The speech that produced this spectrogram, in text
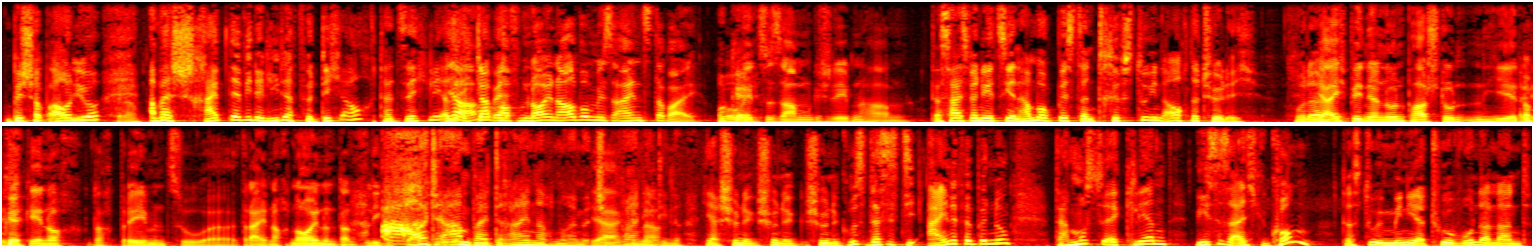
Bishop, Audio. Audio genau. Aber schreibt er wieder Lieder für dich auch tatsächlich? Also ja, ich glaub, auf dem neuen Album ist eins dabei, okay. wo wir zusammen geschrieben haben. Das heißt, wenn du jetzt hier in Hamburg bist, dann triffst du ihn auch natürlich. Oder? Ja, ich bin ja nur ein paar Stunden hier. Okay. Ich gehe noch nach Bremen zu äh, drei nach neun und dann fliege ich. Ah, heute Abend bei drei nach neun mit ja, Giovanni. Genau. Ja, schöne, schöne, schöne Grüße. Das ist die eine Verbindung. Da musst du erklären, wie ist es eigentlich gekommen, dass du im Miniatur Wunderland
